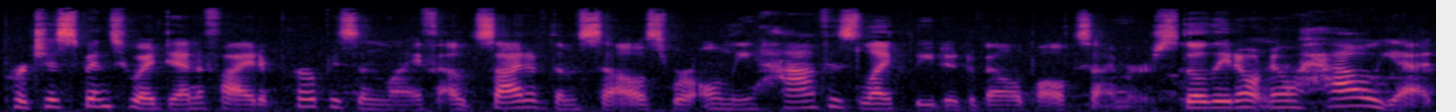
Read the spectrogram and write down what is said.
Participants who identified a purpose in life outside of themselves were only half as likely to develop Alzheimer's. Though they don't know how yet,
